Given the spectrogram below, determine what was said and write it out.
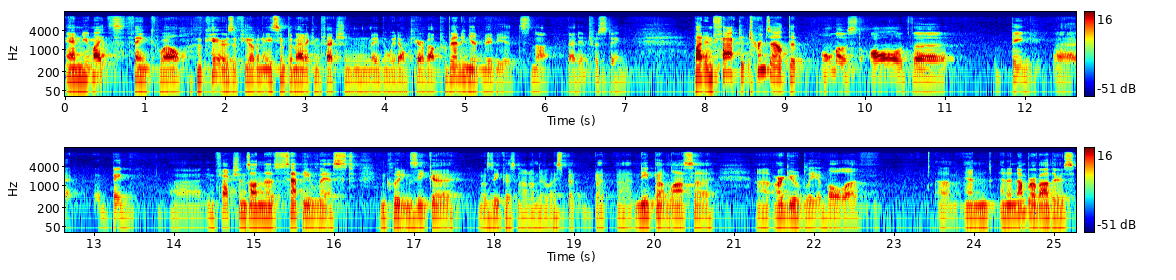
and you might think, well, who cares? If you have an asymptomatic infection, maybe we don't care about preventing it, maybe it's not that interesting. But in fact, it turns out that almost all of the big, uh, big uh, infections on the CEPI list, including Zika, well, Zika's not on their list, but, but uh, Nipah, Lassa, uh, arguably Ebola, um, and, and a number of others,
